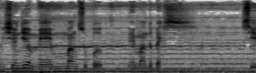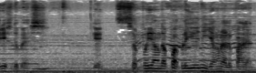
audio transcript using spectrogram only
Function dia memang superb Memang the best. Serious the best. Okay. Siapa yang dapat player ni Janganlah lepaskan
